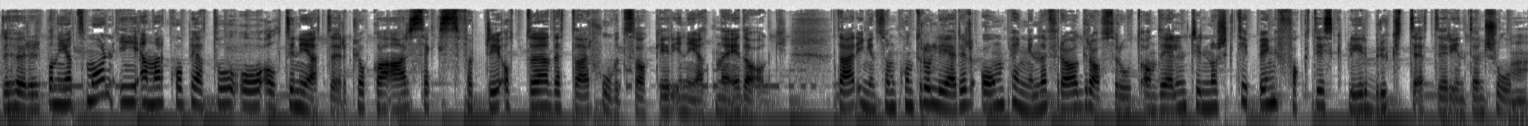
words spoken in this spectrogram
Du hører på Nyhetsmorgen i NRK P2 og Alltid nyheter. Klokka er 6.48. Dette er hovedsaker i nyhetene i dag. Det er ingen som kontrollerer om pengene fra grasrotandelen til Norsk Tipping faktisk blir brukt etter intensjonen.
